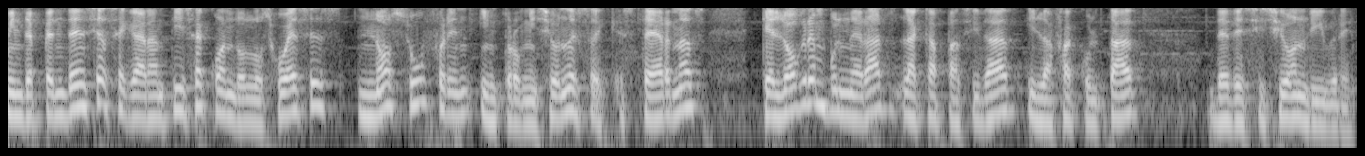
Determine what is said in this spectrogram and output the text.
independencia se garantiza cuando los jueces no sufren intromisiones externas que logren vulnerar la capacidad y la facultad de decisión libre.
